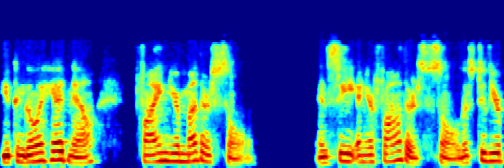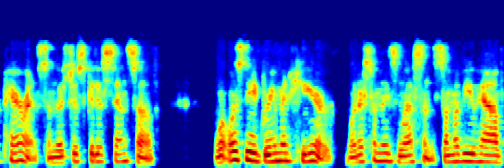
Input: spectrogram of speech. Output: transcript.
You can go ahead now, find your mother's soul and see and your father's soul. Let's do your parents and let's just get a sense of what was the agreement here? What are some of these lessons? Some of you have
